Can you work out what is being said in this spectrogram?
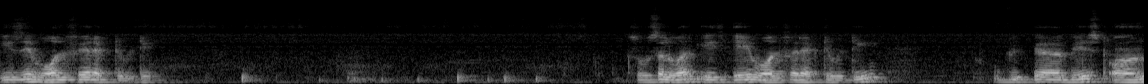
is a welfare activity social work is a welfare activity based on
